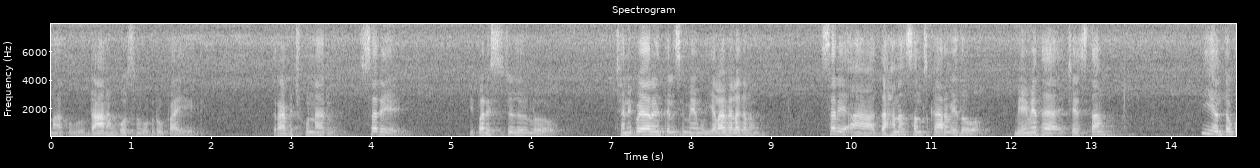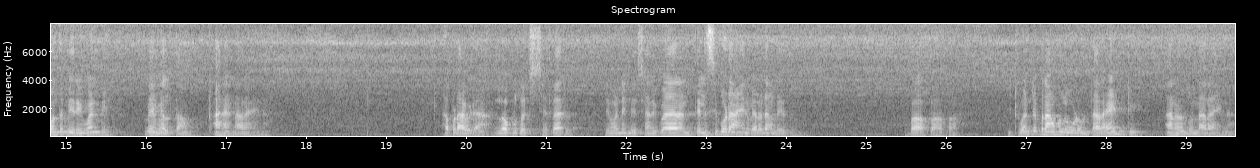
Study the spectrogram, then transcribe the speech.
మాకు దానం కోసం ఒక రూపాయి రాపించుకున్నారు సరే ఈ పరిస్థితుల్లో చనిపోయారని తెలిసి మేము ఎలా వెళ్ళగలం? సరే ఆ దహన సంస్కారం ఏదో మేమే తయా చేస్తాం. ఎంతో కొంత మీరు ఇవ్వండి మేము వెళ్తాం అని అన్నారు ఆయన. అప్పుడు ఆవిడ లోపలికి వచ్చి చెప్పారు ఏమండి మీరు చనిపోయారని తెలిసి కూడా ఆయన వెళ్ళడం లేదు. బా బా బా. ఇటువంటి బ్రాహ్మణులు కూడా ఉంటారా ఏంటి అని అనుకున్నారు ఆయన.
